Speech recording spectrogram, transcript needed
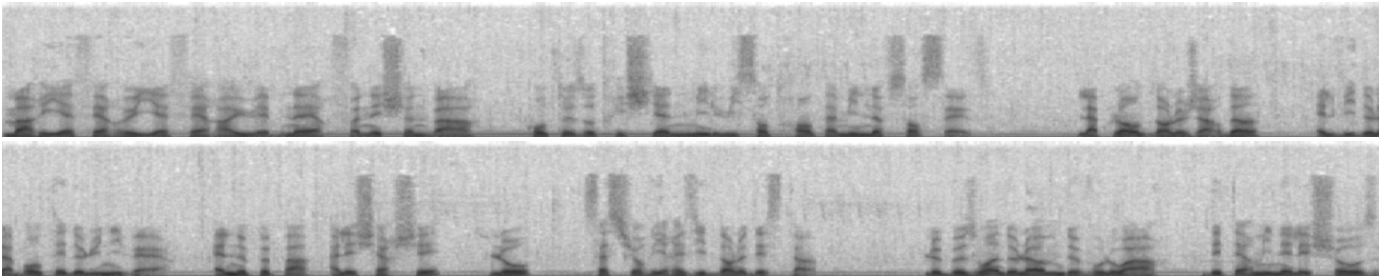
Marie Freifrau Ebner von Eschenbach, conteuse autrichienne 1830 à 1916. La plante dans le jardin, elle vit de la bonté de l'univers. Elle ne peut pas aller chercher l'eau, sa survie réside dans le destin. Le besoin de l'homme de vouloir déterminer les choses,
